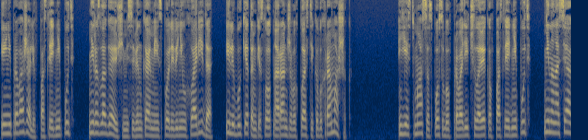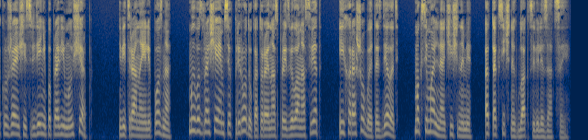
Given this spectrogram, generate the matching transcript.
и не провожали в последний путь не разлагающимися венками из поливинилхлорида или букетом кислотно-оранжевых пластиковых ромашек. Есть масса способов проводить человека в последний путь, не нанося окружающей среде непоправимый ущерб. Ведь рано или поздно мы возвращаемся в природу, которая нас произвела на свет, и хорошо бы это сделать максимально очищенными от токсичных благ цивилизации.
